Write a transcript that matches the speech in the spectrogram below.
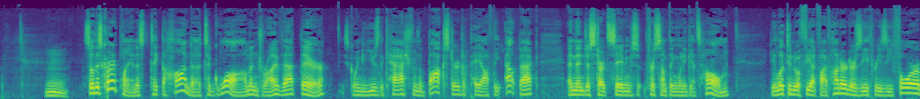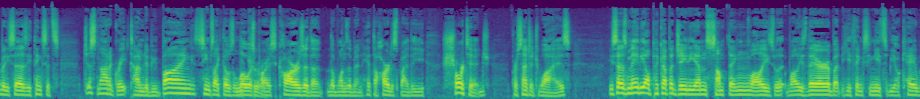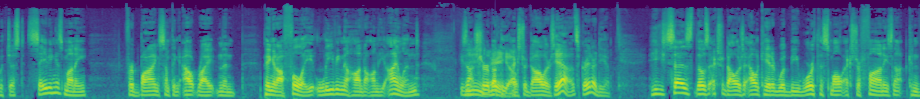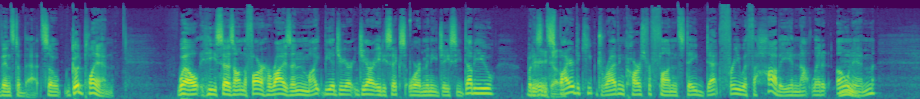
Hmm. So this current plan is to take the Honda to Guam and drive that there. He's going to use the cash from the Boxster to pay off the Outback and then just start saving for something when he gets home. He looked into a Fiat 500 or Z3, Z4, but he says he thinks it's just not a great time to be buying. It seems like those lowest priced cars are the, the ones that have been hit the hardest by the shortage, percentage wise. He says maybe I'll pick up a JDM something while he's while he's there, but he thinks he needs to be okay with just saving his money for buying something outright and then paying it off fully, leaving the Honda on the island. He's not sure about the go. extra dollars. Yeah, that's a great idea. He says those extra dollars allocated would be worth a small extra fun. He's not convinced of that. So, good plan. Well, he says on the far horizon might be a GR, GR86 or a mini JCW, but he's There go. inspired to keep driving cars for fun and stay debt free with the hobby and not let it own Hmm. him.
